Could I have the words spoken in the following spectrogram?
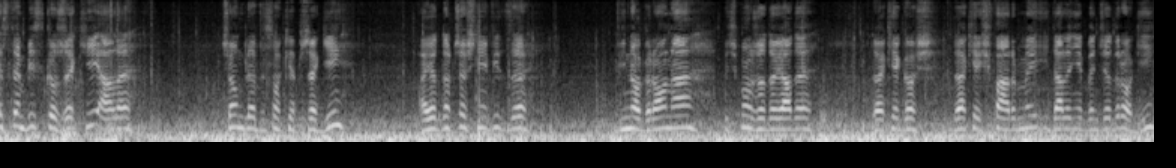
Jestem blisko rzeki, ale ciągle wysokie brzegi, a jednocześnie widzę winogrona. Być może dojadę do, jakiegoś, do jakiejś farmy i dalej nie będzie drogi.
